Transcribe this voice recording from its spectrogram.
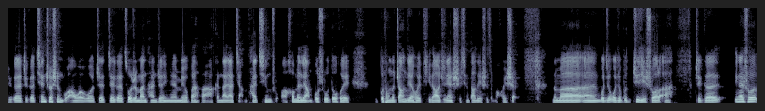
这个这个牵扯甚广。我我这这个作者漫谈这里面没有办法跟大家讲的太清楚啊。后面两部书都会不同的章节会提到这件事情到底是怎么回事。那么嗯，我就我就不具体说了啊。这个应该说，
